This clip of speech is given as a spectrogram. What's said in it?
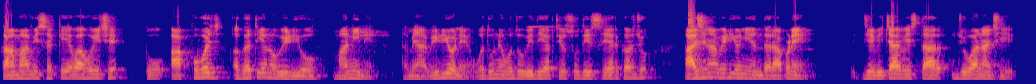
કામ આવી શકે એવા હોય છે, તો આ ખૂબ જ અગત્યનો વીડિયો માનીને તમે આ વિડીયોને વધુને વધુ વિદ્યાર્થીઓ સુધી શેર કરજો. આજના વિડીયોની અંદર આપણે જે વિચાર વિસ્તાર જોવાના છીએ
